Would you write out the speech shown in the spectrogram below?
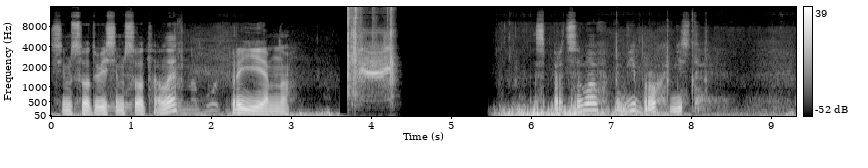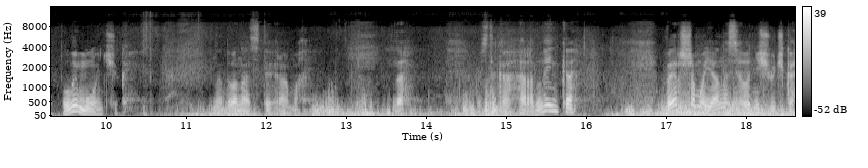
700-800, але приємно. Спрацював віброхвіст. Лимончик на 12 грамах. Да. Ось така гарненька. Перша моя на сьогодні щучка.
